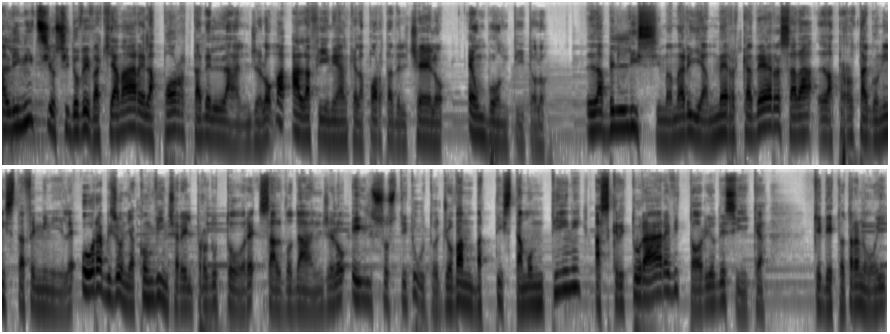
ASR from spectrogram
All'inizio si doveva chiamare La Porta dell'Angelo, ma alla fine anche La Porta del Cielo è un buon titolo. La bellissima Maria Mercader sarà la protagonista femminile. Ora bisogna convincere il produttore, Salvo D'Angelo, e il sostituto Giovan Battista Montini a scritturare Vittorio De Sica che detto tra noi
